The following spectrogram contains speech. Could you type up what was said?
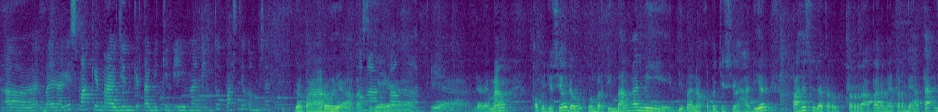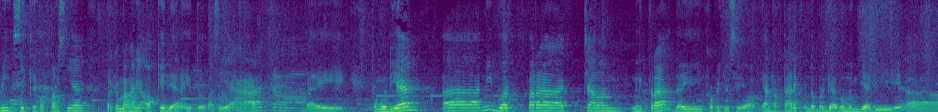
eh, balik lagi semakin rajin kita bikin event itu pasti omset berpengaruh ya Berpengaruh pastinya ya. Iya. Dan emang Kopi Cusio udah mempertimbangkan nih di mana Kopi Cusio hadir pasti sudah ter, ter- apa namanya terdata nih si K-popersnya perkembangannya oke di arah itu pasti ya. Iya, betul. Baik. Kemudian eh, nih buat para calon mitra dari Kopi Cusio yang tertarik untuk bergabung menjadi eh,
